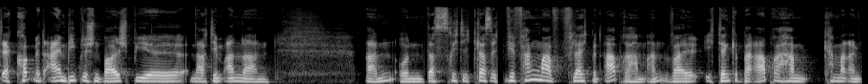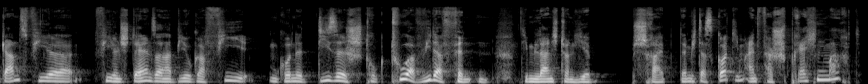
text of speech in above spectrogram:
Er kommt mit einem biblischen Beispiel nach dem anderen an und das ist richtig klasse. Wir fangen mal vielleicht mit Abraham an, weil ich denke, bei Abraham kann man an ganz viel, vielen Stellen seiner Biografie im Grunde diese Struktur wiederfinden, die Melanchthon hier beschreibt, nämlich dass Gott ihm ein Versprechen macht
